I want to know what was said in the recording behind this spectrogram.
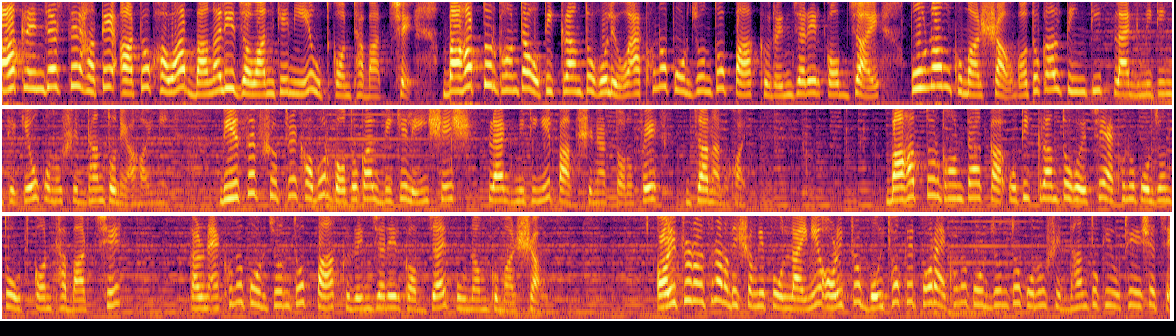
পাক রেঞ্জার্সের হাতে আটক হওয়া বাঙালি জওয়ানকে নিয়ে উৎকণ্ঠা বাড়ছে। বাহাত্তর ঘণ্টা অতিক্রান্ত হলেও এখনও পর্যন্ত পাক রেঞ্জারের কবজায় পূর্ণম কুমার সাউ। গতকাল তিনটি ফ্ল্যাগ মিটিং থেকেও কোনো সিদ্ধান্ত নেওয়া হয়নি। বিএসএফ সূত্রে খবর, গতকাল বিকেলেই শেষ ফ্ল্যাগ মিটিংয়ে পাক সেনার তরফে জানানো হয়। বাহাত্তর ঘণ্টা অতিক্রান্ত হয়েছে, এখনও পর্যন্ত উৎকণ্ঠা বাড়ছে, কারণ এখনও পর্যন্ত পাক রেঞ্জারের কবজায় পূর্ণম কুমার সাউ। অরিত্র রয়েছেন আমাদের সঙ্গে ফোন লাইনে। অরিত্র, বৈঠকের পর এখনও পর্যন্ত কোনো সিদ্ধান্ত কি উঠে এসেছে?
